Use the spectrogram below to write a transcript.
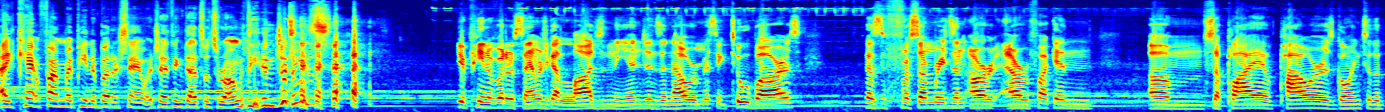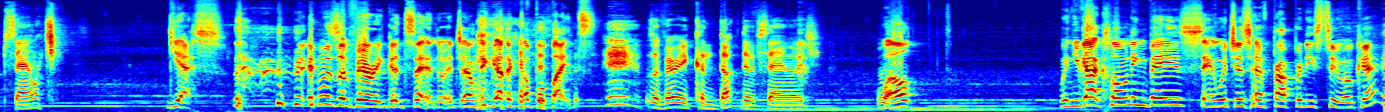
I can't find my peanut butter sandwich. I think that's what's wrong with the engines. Your peanut butter sandwich got lodged in the engines, and now we're missing two bars because for some reason our our fucking um supply of power is going to the sandwich. yes, it was a very good sandwich. I only got a couple bites. It was a very conductive sandwich. Well, when you got cloning bays, sandwiches have properties too. Okay.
